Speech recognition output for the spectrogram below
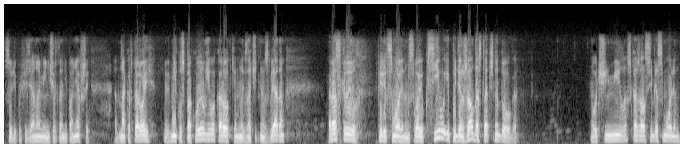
судя по физиономии, ни черта не понявший. Однако второй вмиг успокоил его коротким многозначительным взглядом, раскрыл перед Смолиным свою ксиву и подержал достаточно долго. «Очень мило», — сказал себе Смолин.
